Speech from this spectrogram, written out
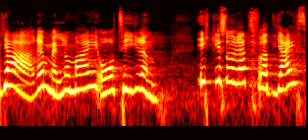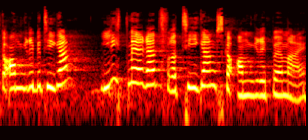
gjerde mellom meg og tigeren. Ikke så redd for at jeg skal angripe tigeren. Litt mer redd for at tigeren skal angripe meg.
